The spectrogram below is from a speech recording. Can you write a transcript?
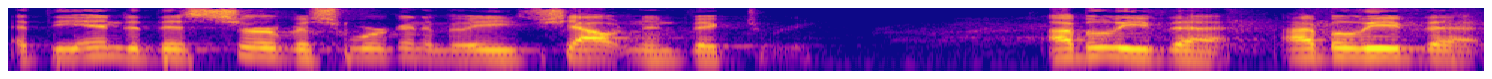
at the end of this service, we're going to be shouting in victory. I believe that. I believe that.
